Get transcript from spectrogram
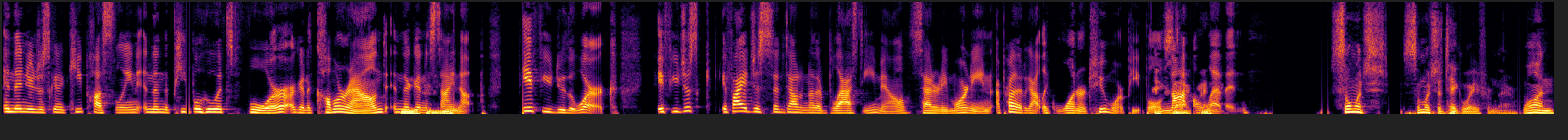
and then you're just going to keep hustling and then the people who it's for are going to come around and they're going to sign up if you do the work. If you just if i had just sent out another blast email saturday morning i probably would have got like one or two more people Exactly. not 11 so much so much to take away from there. One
